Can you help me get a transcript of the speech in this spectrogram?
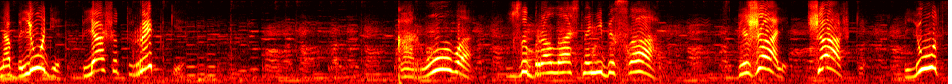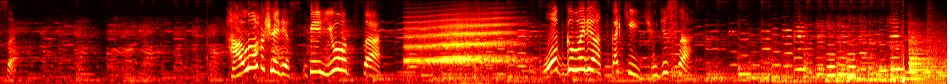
На блюде пляшут рыбки. Корова забралась на небеса. Сбежали чашки, блюдца. А лошади смеются. Вот говорят, какие чудеса. О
